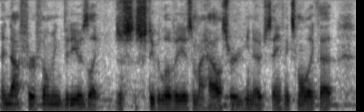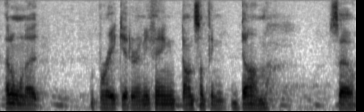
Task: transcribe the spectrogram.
and not for filming videos like just stupid little videos in my house or you know just anything small like that. I don't want to break it or anything on something dumb. So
